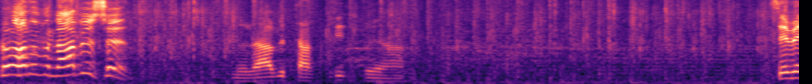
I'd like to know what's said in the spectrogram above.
Ya oğlum ne yapıyorsun? Nur abi taklit bu ya. Simir.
